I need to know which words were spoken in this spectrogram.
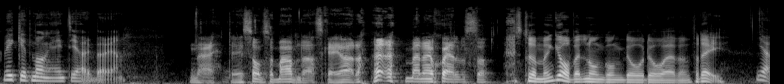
Vilket många inte gör i början. Nej, det är sånt som andra ska göra. Men en själv så. Strömmen går väl någon gång då och då även för dig? Ja.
